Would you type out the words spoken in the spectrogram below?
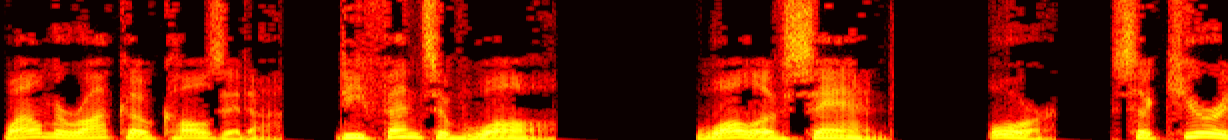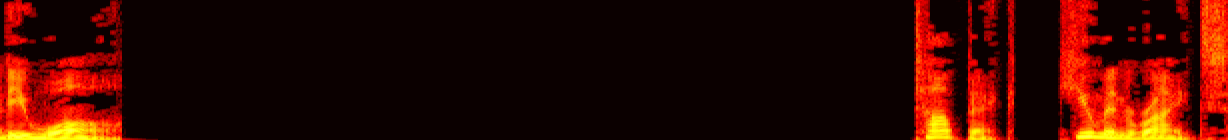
while Morocco calls it a «defensive wall», «wall of sand» or «security wall». Human rights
